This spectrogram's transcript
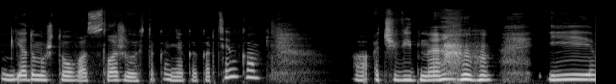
я думаю, что у вас сложилась такая некая картинка, а, очевидная. И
